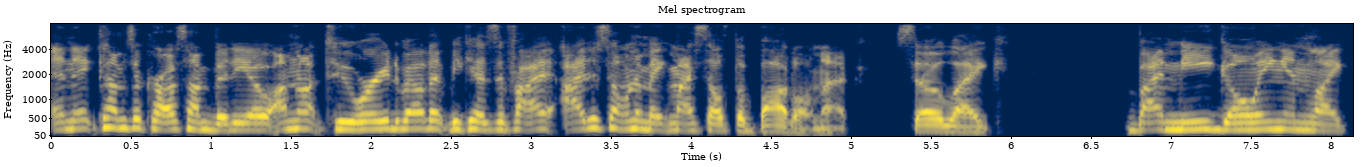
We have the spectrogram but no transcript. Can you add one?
and it comes across on video, I'm not too worried about it because if I I just don't want to make myself the bottleneck. So like by me going and like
